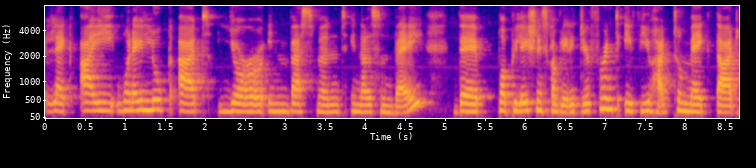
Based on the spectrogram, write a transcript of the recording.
Like i when i look at your investment in nelson bay the population is completely different. If you had to make that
